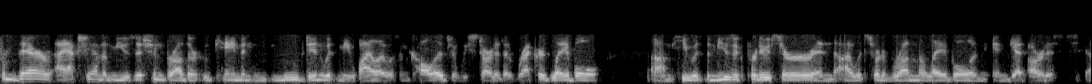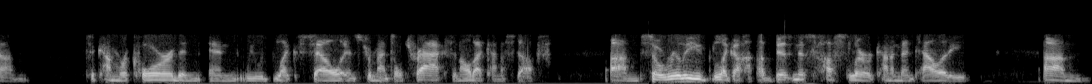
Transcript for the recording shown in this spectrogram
from there, I actually have a musician brother who came and moved in with me while I was in college, and we started a record label. Um, he was the music producer, and I would sort of run the label and, and get artists um, to come record, and, and we would like sell instrumental tracks and all that kind of stuff. Um, so really like a, a, business hustler kind of mentality. Um,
